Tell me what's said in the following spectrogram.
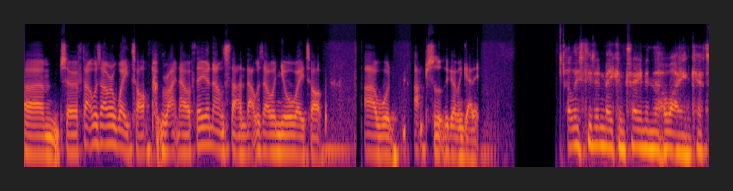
Um, so if that was our away top right now, if they announced that and that was our new away top, I would absolutely go and get it. At least he didn't make him train in the Hawaiian kit.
